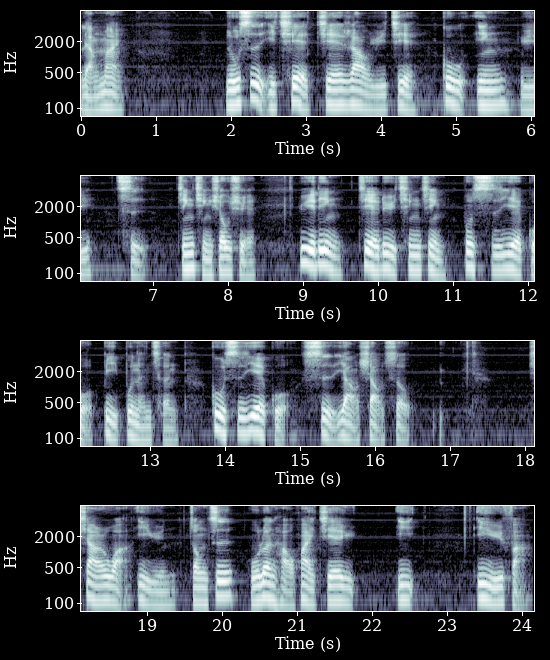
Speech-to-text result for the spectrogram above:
良脉，如是一切皆绕于戒，故应于此精勤修学。欲令戒律清净，不思业果，必不能成。故思业果。是要孝受。夏尔瓦亦云：总之，无论好坏，皆依依于法。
